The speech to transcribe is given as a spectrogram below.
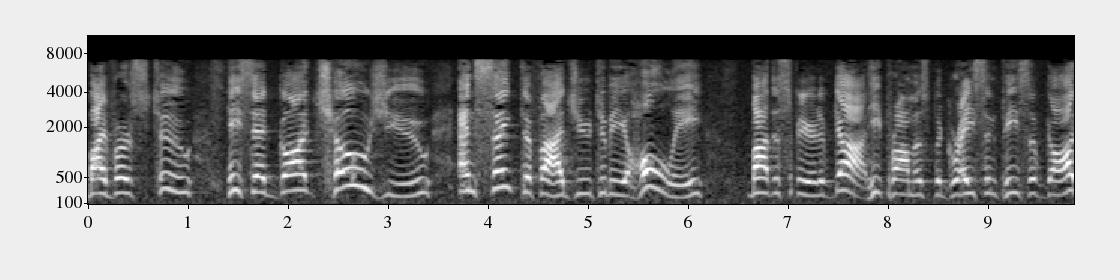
By verse 2, he said, God chose you and sanctified you to be holy by the Spirit of God. He promised the grace and peace of God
